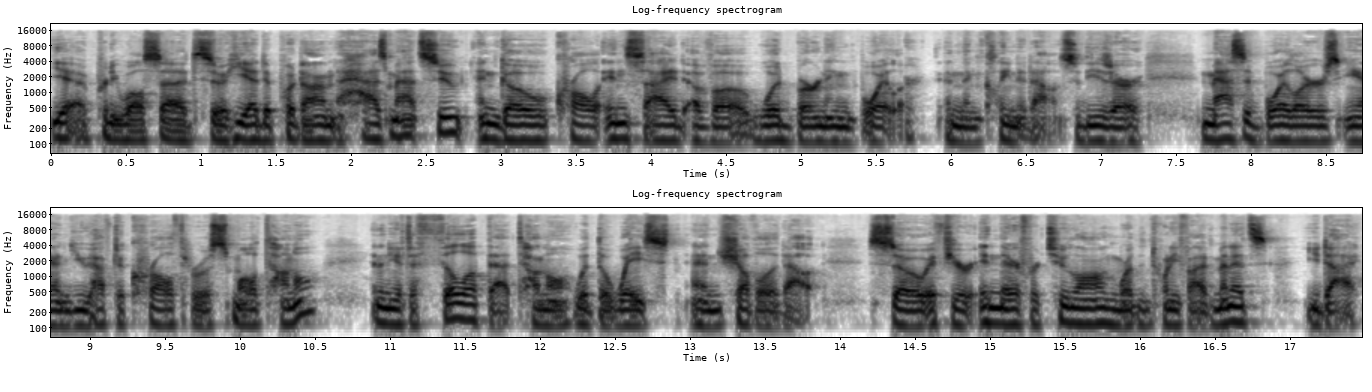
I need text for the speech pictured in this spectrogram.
yeah, pretty well said. So he had to put on a hazmat suit and go crawl inside of a wood burning boiler and then clean it out. So these are massive boilers and you have to crawl through a small tunnel and then you have to fill up that tunnel with the waste and shovel it out. So if you're in there for too long, more than 25 minutes, you die.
